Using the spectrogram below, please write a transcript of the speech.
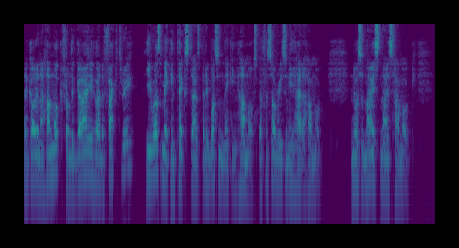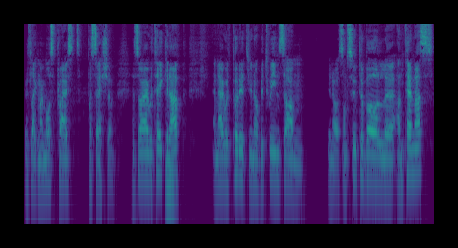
I got in a hammock from the guy who had a factory. He was making textiles, but he wasn't making hammocks. But for some reason, he had a hammock, and it was a nice, nice hammock. It was like my most prized possession. And so I would take it Mm. up, and I would put it, you know, between some, you know, some suitable uh, antennas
